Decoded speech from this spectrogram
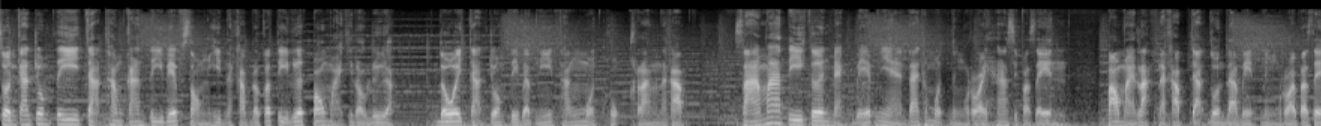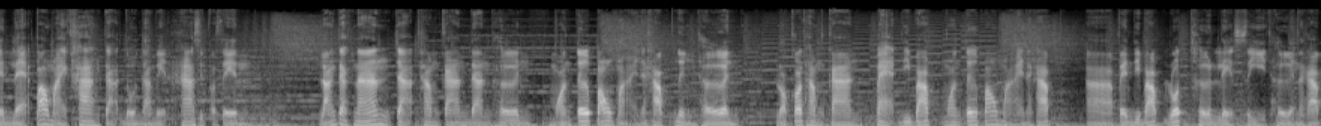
ส่วนการโจมตีจะทำการตี Brave 2ฮิตนะครับ แล้วก็ตีเลือดเป้าหมายที่เราเลือก โดยจะโจมตีแบบนี้ทั้งหมด 6 ครั้งนะครับ สามารถตีเกิน Max Brave เนี่ยได้ทั้งหมด 150%เป้าหมายหลักนะครับจะโดน damage 100%และเป้าหมายข้างจะโดน damage 50%หลังจากนั้นจะทำการดัน turn monster เป้าหมายนะครับ1 turn แล้วก็ทำการแปะ debuff monster เป้าหมายนะครับอ่าเป็น debuff ลด turn rate 4 turn นะครับ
